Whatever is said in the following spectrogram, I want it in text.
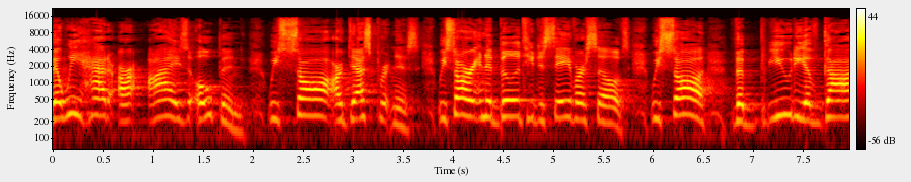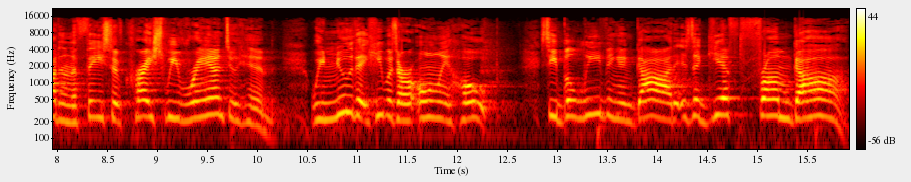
that we had our eyes open. We saw our desperateness. We saw our inability to save ourselves. We saw the beauty of God in the face of Christ. We ran to him. We knew that he was our only hope. See, believing in God is a gift from God.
